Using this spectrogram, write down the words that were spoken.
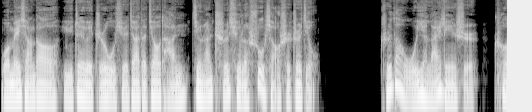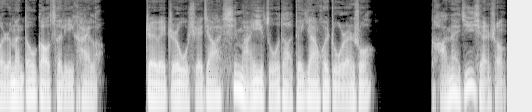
我没想到与这位植物学家的交谈竟然持续了数小时之久，直到午夜来临时，客人们都告辞离开了。这位植物学家心满意足地对宴会主人说：“卡耐基先生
